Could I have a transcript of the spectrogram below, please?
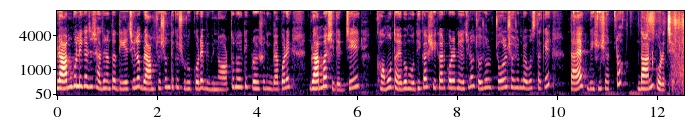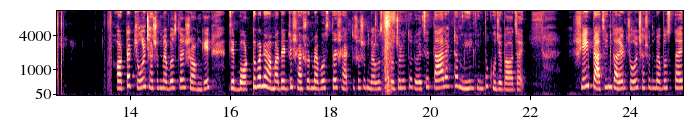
গ্রামগুলিকে যে স্বাধীনতা দিয়েছিল, গ্রাম শাসন থেকে শুরু করে বিভিন্ন অর্থনৈতিক, প্রশাসনিক ব্যাপারে গ্রামবাসীদের যে ক্ষমতা এবং অধিকার স্বীকার করে নিয়েছিল, চোল চোল শাসন ব্যবস্থাকে তা এক বিশেষত্ব দান করেছে। অর্থাৎ চোল শাসন ব্যবস্থার সঙ্গে যে বর্তমানে আমাদের যে শাসন ব্যবস্থা স্বায়ত্তশাসন ব্যবস্থা প্রচলিত রয়েছে, তার একটা মিল কিন্তু খুঁজে পাওয়া যায়। সেই প্রাচীনকালের চোল শাসন ব্যবস্থায়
